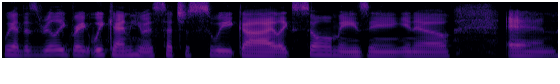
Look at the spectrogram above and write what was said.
we had this really great weekend. He was such a sweet guy, like so amazing, you know, and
